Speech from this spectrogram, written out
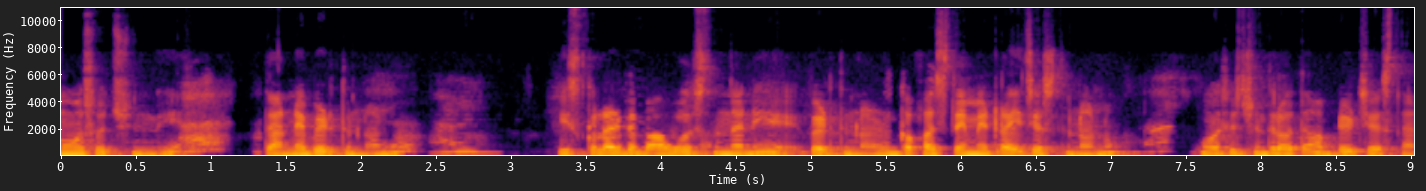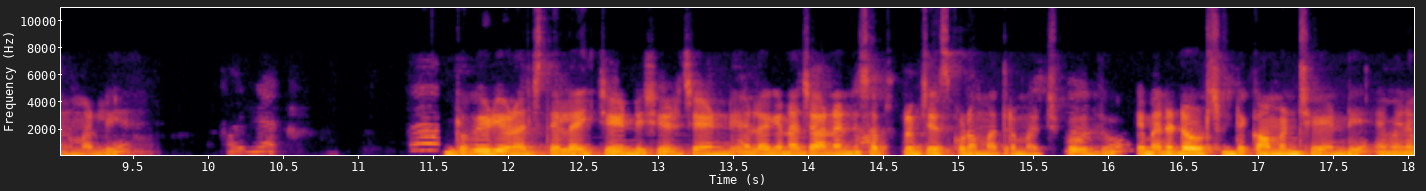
మోస్ వచ్చింది దాన్నే పెడుతున్నాను. ఇసుకలో అయితే బాగా వస్తుందని పెడుతున్నాను. ఇంకా ఫస్ట్ టైమే ట్రై చేస్తున్నాను. మోస్ వచ్చిన తర్వాత అప్డేట్ చేస్తాను మళ్ళీ. ఇంకా వీడియో నచ్చితే లైక్ చేయండి షేర్ చేయండి. అలాగే నా ఛానల్ని సబ్స్క్రైబ్ చేసుకోవడం మాత్రం మర్చిపోవద్దు. ఏమైనా డౌట్స్ ఉంటే కామెంట్ చేయండి. ఏమైనా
